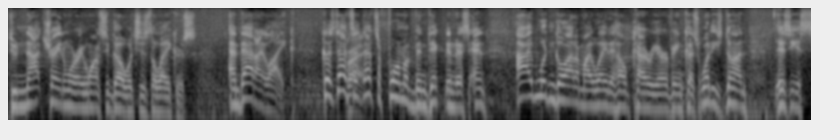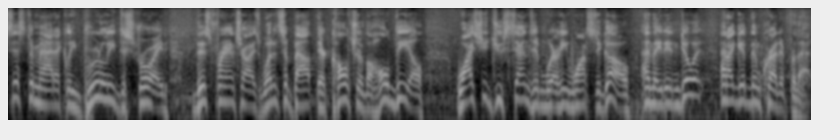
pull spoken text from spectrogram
do not trade him where he wants to go, which is the Lakers. And that I like. Because that's, Right. a, that's a form of vindictiveness. And I wouldn't go out of my way to help Kyrie Irving because what he's done is he has systematically, brutally destroyed this franchise, what it's about, their culture, the whole deal. Why should you send him where he wants to go? And they didn't do it, and I give them credit for that.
